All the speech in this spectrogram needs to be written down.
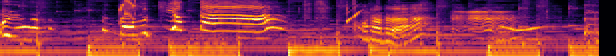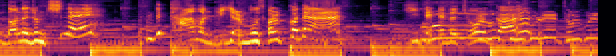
어이, 너무 귀엽다 어라라 너네 좀 친해? 근데 다음은 real 무서울 거다 기대해도 오, 좋을걸? 돌고래, 돌고래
